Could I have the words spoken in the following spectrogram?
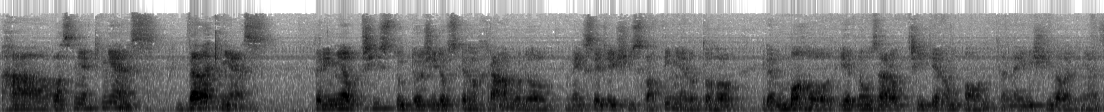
A vlastně kněz, velekněz, který měl přístup do židovského chrámu, do nejsvětější svatyně, do toho, kde mohl jednou za rok přijít jenom on, ten nejvyšší velekněz,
